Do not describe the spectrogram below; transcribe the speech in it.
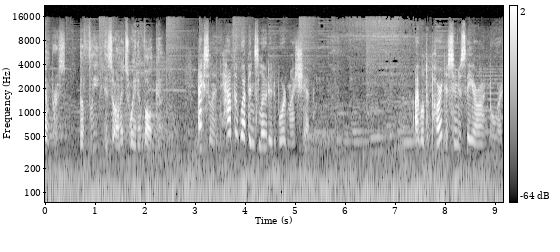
Empress, the fleet is on its way to Vulcan. Excellent. Have the weapons loaded aboard my ship. I will depart as soon as they are on board.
